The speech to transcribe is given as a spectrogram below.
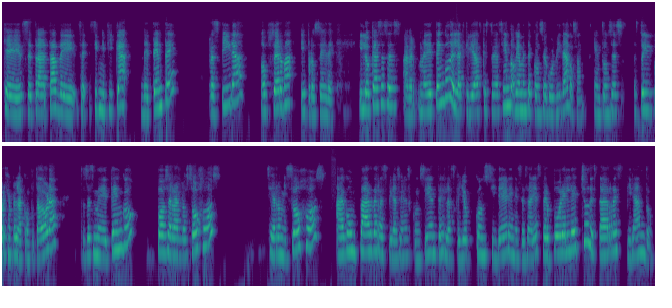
que se trata de, significa detente, respira, observa y procede y lo que haces es, a ver, me detengo de la actividad que estoy haciendo, obviamente con seguridad, o sea, entonces estoy, por ejemplo, en la computadora, entonces me detengo, puedo cerrar los ojos, cierro mis ojos, hago un par de respiraciones conscientes, las que yo considere necesarias, pero por el hecho de estar respirando.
